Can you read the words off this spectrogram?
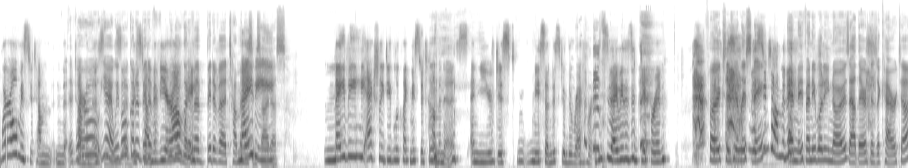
We're all Mr. Tum. we're all yeah, we've all uh, got a bit time of, year, we've all got we? a bit of a Tumminus Maybe inside us. Maybe he actually did look like Mr. Tumminus, and you've just misunderstood the reference. Maybe there's a different Folks, if you're listening, and if anybody knows out there if there's a character,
